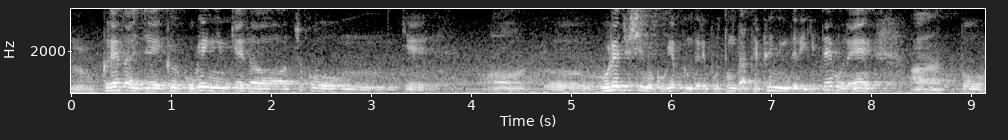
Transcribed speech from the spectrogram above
음, 그래서 이제 그 고객님께서 조금 이렇게 어, 어, 오래 주시는 고객분들이 보통 다 대표님들이기 때문에 아, 또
